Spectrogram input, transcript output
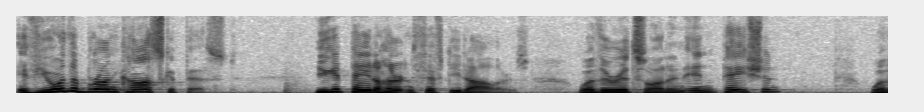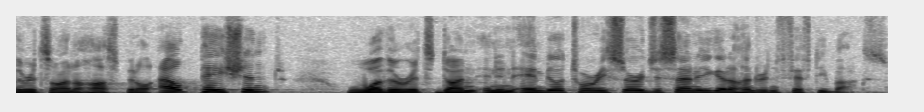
if you're the bronchoscopist, you get paid $150, whether it's on an inpatient, whether it's on a hospital outpatient, whether it's done in an ambulatory surgery center, you get 150 bucks.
